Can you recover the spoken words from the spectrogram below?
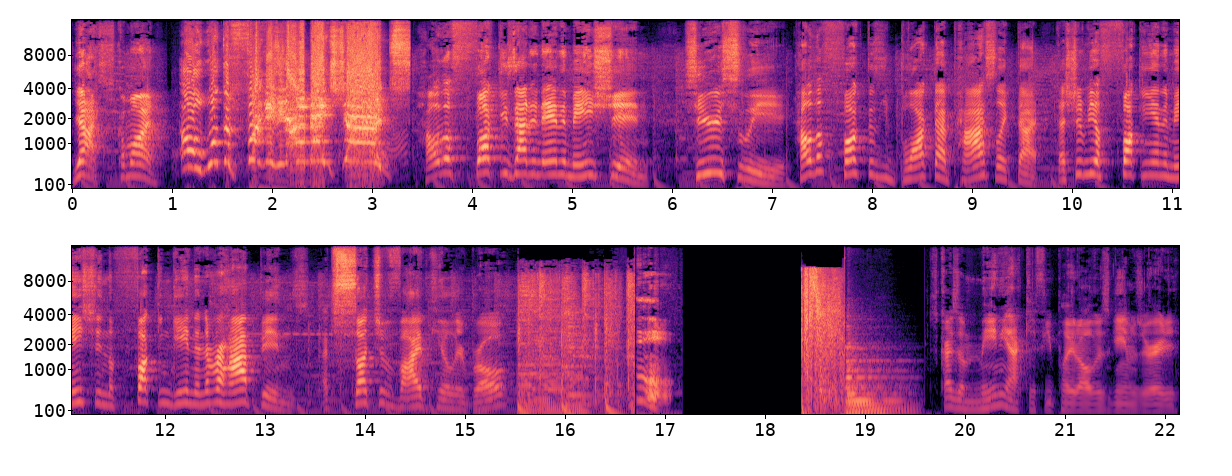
Yes, come on. Oh, what the fuck is in animations? How the fuck is that an animation? Seriously, how the fuck does he block that pass like that? That shouldn't be a fucking animation in the fucking game. That never happens. That's such a vibe killer, bro. This guy's a maniac if he played all of his games already.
